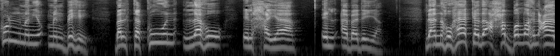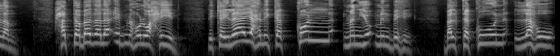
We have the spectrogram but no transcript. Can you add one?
كل من يؤمن به بل تكون له الحياة الأبدية. لأنه هكذا أحب الله العالم حتى بذل ابنه الوحيد لكي لا يهلك كل من يؤمن به بل تكون له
